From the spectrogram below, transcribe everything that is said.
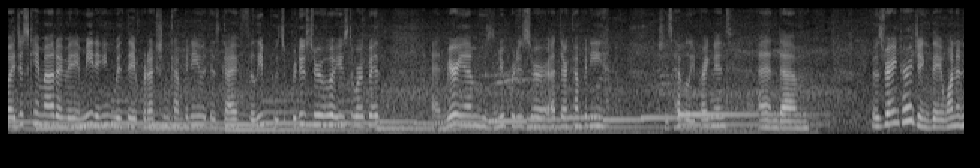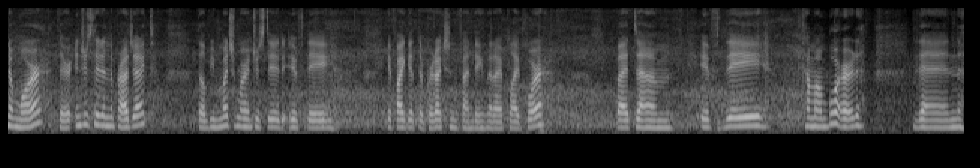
I just came out of a meeting with a production company with this guy, Philippe, who's a producer who I used to work with, and Miriam, who's the new producer at their company. She's heavily pregnant, and um, it was very encouraging. They want to know more. They're interested in the project. They'll be much more interested if they, if I get the production funding that I applied for. But um, if they come on board, then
